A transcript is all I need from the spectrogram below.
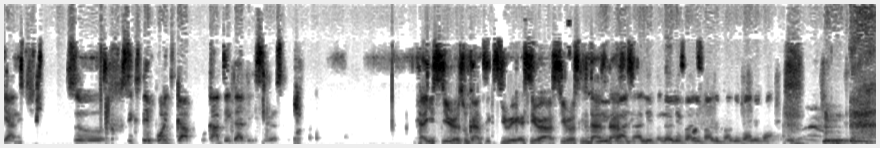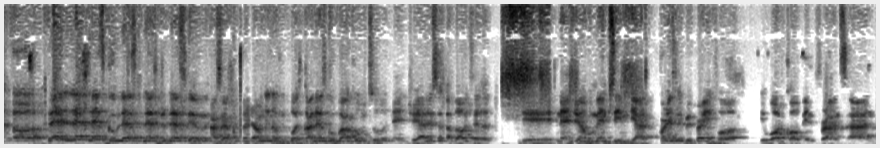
Pjanic. So 16 point gap. We can't take that league seriously. Are you serious? We can't take serious, serious, seriously. That's leave that's on, uh, leave on. No, leave on, leave on, leave on, leave on, leave on. uh, let, let, let's go. Let's let's let's um, as a rounding of the podcast. Let's go back home to Nigeria. Let's talk about uh, the Nigerian women team. They are currently preparing for the World Cup in France, and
